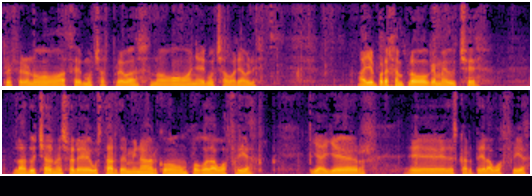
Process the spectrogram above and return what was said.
prefiero no hacer muchas pruebas, no añadir muchas variables. Ayer, por ejemplo, que me duché, las duchas me suele gustar terminar con un poco de agua fría y ayer eh, descarté el agua fría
